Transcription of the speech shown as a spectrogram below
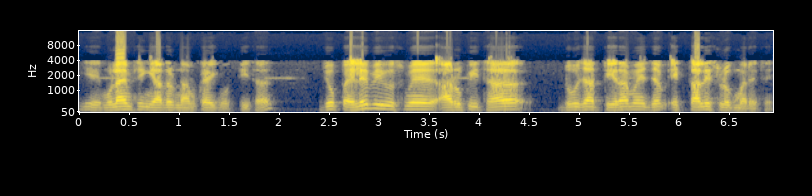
ये मुलायम सिंह यादव नाम का एक व्यक्ति था, जो पहले भी उसमें आरोपी था 2013 में जब 41 लोग मरे थे।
